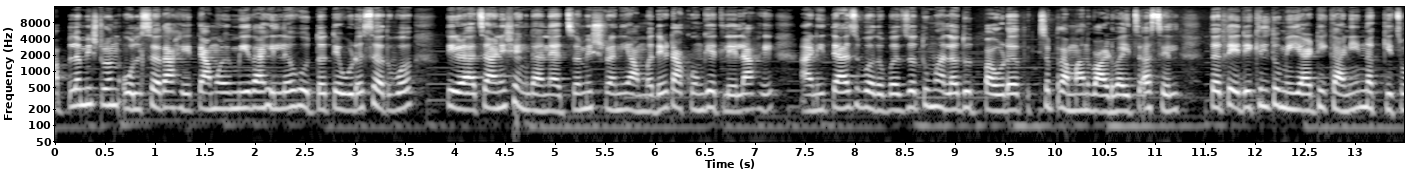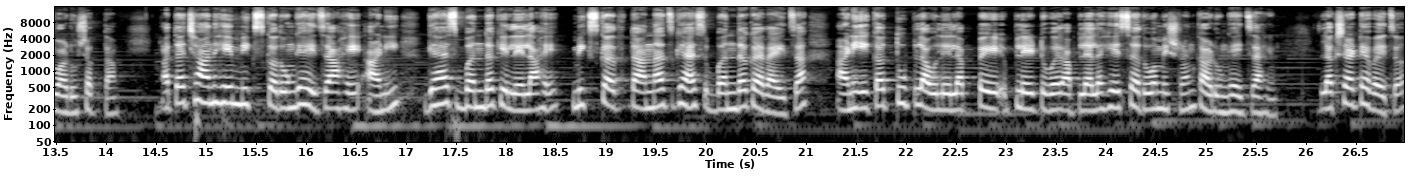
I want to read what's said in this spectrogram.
आपलं मिश्रण ओलसर आहे त्यामुळे मी राहिलं होतं तेवढं सर्व तिळाचं आणि शेंगदाण्याचं मिश्रण यामध्ये टाकून घेतलेलं आहे. आणि त्याचबरोबर जर तुम्हाला दूध पावडरचं प्रमाण वाढवायचं असेल तर ते देखील तुम्ही या ठिकाणी नक्कीच वाढू शकता. आता छान हे मिक्स करून घ्यायचं आहे आणि गॅस बंद केलेला आहे. मिक्स करतानाच गॅस बंद करायचा आणि एका तूप लावलेल्या पे प्लेटवर आपल्याला हे सर्व मिश्रण काढून घ्यायचं आहे. लक्षात ठेवायचं.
